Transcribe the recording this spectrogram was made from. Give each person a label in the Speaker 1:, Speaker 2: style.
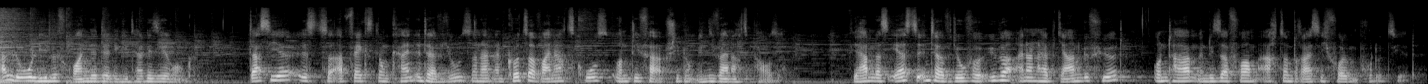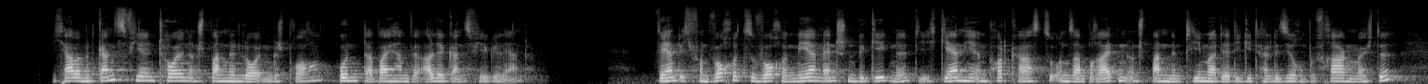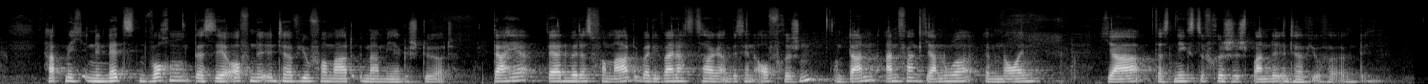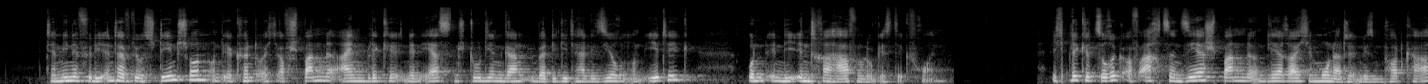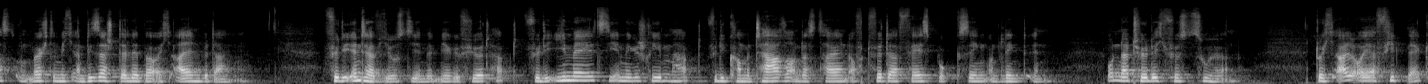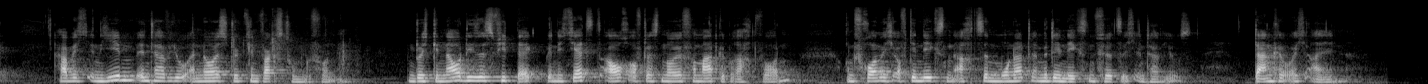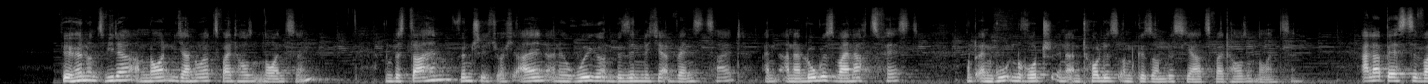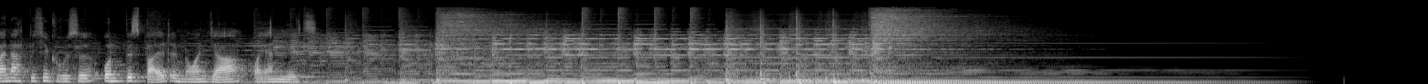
Speaker 1: Hallo, liebe Freunde der Digitalisierung. Das hier ist zur Abwechslung kein Interview, sondern ein kurzer Weihnachtsgruß und die Verabschiedung in die Weihnachtspause. Wir haben das erste Interview vor über eineinhalb Jahren geführt und haben in dieser Form 38 Folgen produziert. Ich habe mit ganz vielen tollen und spannenden Leuten gesprochen und dabei haben wir alle ganz viel gelernt. Während ich von Woche zu Woche mehr Menschen begegne, die ich gern hier im Podcast zu unserem breiten und spannenden Thema der Digitalisierung befragen möchte, hat mich in den letzten Wochen das sehr offene Interviewformat immer mehr gestört. Daher werden wir das Format über die Weihnachtstage ein bisschen auffrischen und dann Anfang Januar im neuen Jahr das nächste frische, spannende Interview veröffentlichen. Termine für die Interviews stehen schon und ihr könnt euch auf spannende Einblicke in den ersten Studiengang über Digitalisierung und Ethik und in die Intra-Hafenlogistik freuen. Ich blicke zurück auf 18 sehr spannende und lehrreiche Monate in diesem Podcast und möchte mich an dieser Stelle bei euch allen bedanken. Für die Interviews, die ihr mit mir geführt habt, für die E-Mails, die ihr mir geschrieben habt, für die Kommentare und das Teilen auf Twitter, Facebook, Xing und LinkedIn. Und natürlich fürs Zuhören. Durch all euer Feedback habe ich in jedem Interview ein neues Stückchen Wachstum gefunden. Und durch genau dieses Feedback bin ich jetzt auch auf das neue Format gebracht worden – und freue mich auf die nächsten 18 Monate mit den nächsten 40 Interviews. Danke euch allen. Wir hören uns wieder am 9. Januar 2019 und bis dahin wünsche ich euch allen eine ruhige und besinnliche Adventszeit, ein analoges Weihnachtsfest und einen guten Rutsch in ein tolles und gesundes Jahr 2019. Allerbeste weihnachtliche Grüße und bis bald im neuen Jahr, euer Nils.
